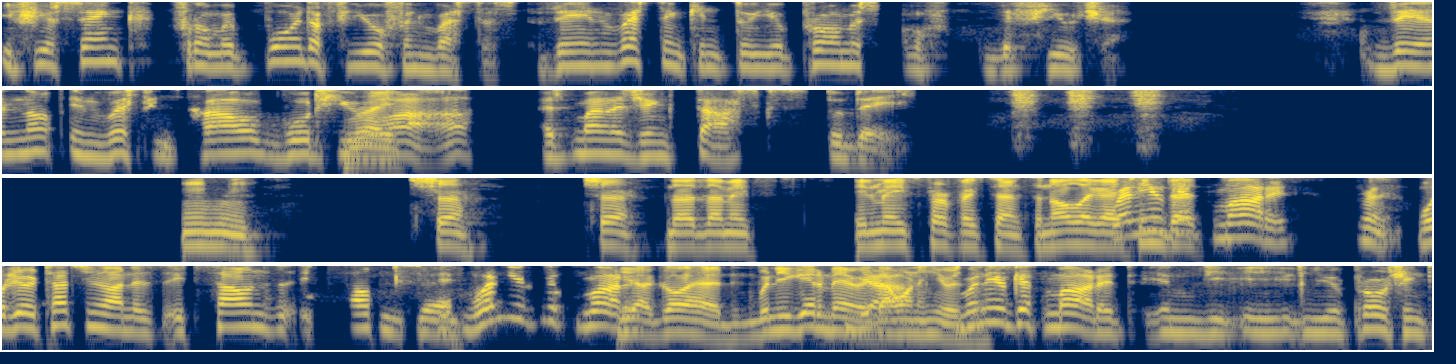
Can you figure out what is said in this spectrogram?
if you think from a point of view of investors, they're investing into your promise of the future. They are not investing how good you Right. are at managing tasks today. Mm-hmm. Sure, sure. No, that makes it makes perfect sense. And all like I when think you that get married, what you're touching on is it sounds it sounds uh, when you get married, yeah. Go ahead. When you get married, I want to hear this. when this. you get married and you, you're approaching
